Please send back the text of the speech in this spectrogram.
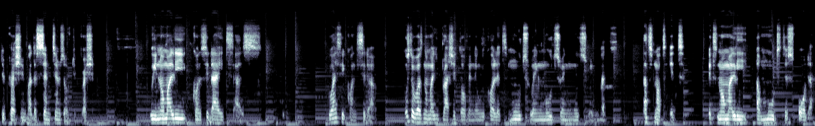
depression, but the symptoms of depression. We normally consider it as do I say consider? Most of us normally brush it off and then we call it mood swing, mood swing, mood swing, but that's not it. It's normally a mood disorder.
